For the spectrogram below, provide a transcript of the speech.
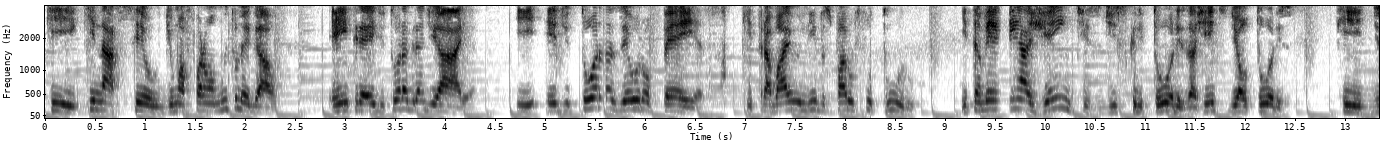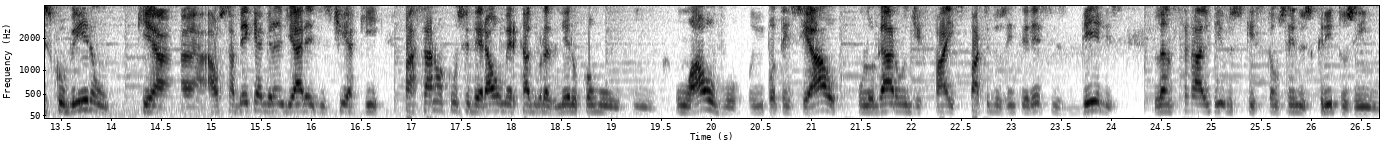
que, que nasceu de uma forma muito legal entre a editora Grande Área e editoras europeias que trabalham livros para o futuro, e também agentes de escritores, agentes de autores que descobriram que, a, ao saber que a grande área existia aqui, passaram a considerar o mercado brasileiro como um, um, alvo em potencial, um lugar onde faz parte dos interesses deles lançar livros que estão sendo escritos em,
